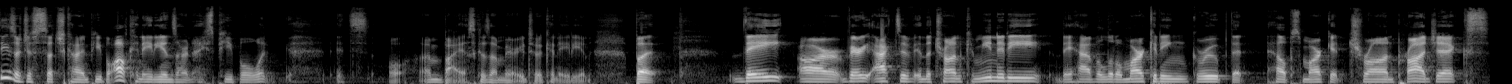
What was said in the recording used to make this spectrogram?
these are just such kind people. All Canadians are nice people. What it's well, I'm biased because I'm married to a Canadian, but they are very active in the Tron community. They have a little marketing group that helps market Tron projects,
